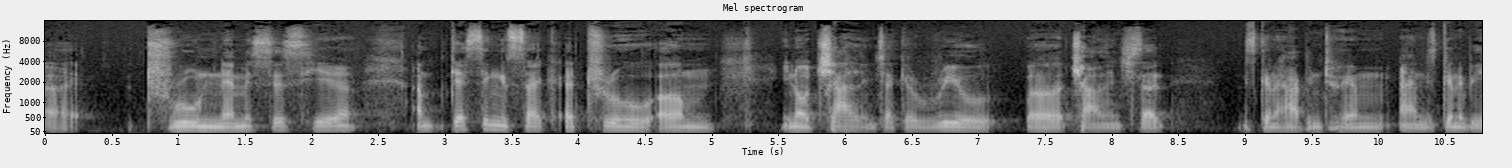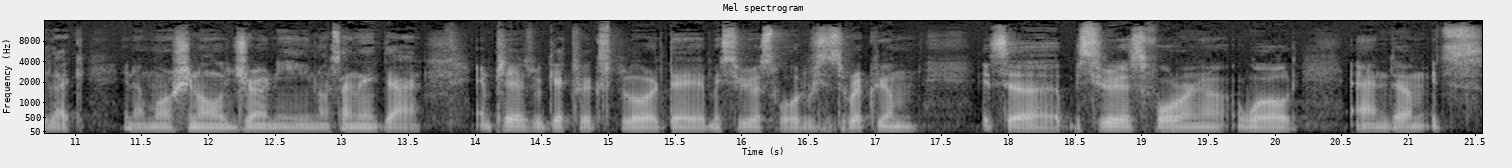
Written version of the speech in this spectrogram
uh, true nemesis here. I'm guessing it's like a true, um, you know, challenge, like a real uh, challenge that is gonna happen to him, and it's gonna be like an emotional journey, you know, something like that. And players will get to explore the mysterious world, which is Requiem. It's a mysterious Forerunner world, and um, it's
